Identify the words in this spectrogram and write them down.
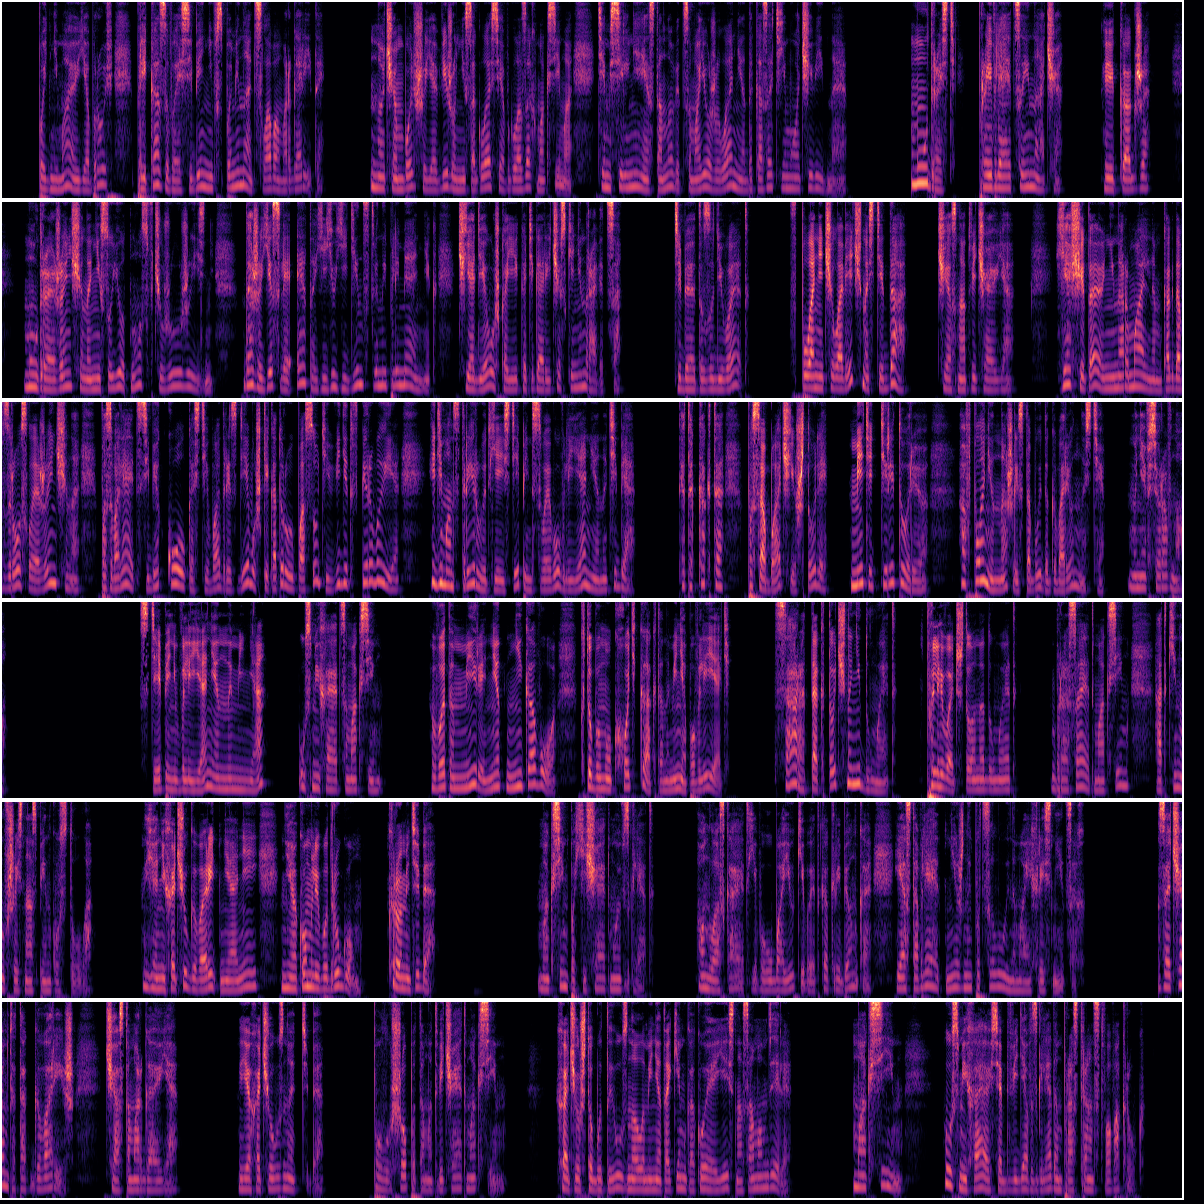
Поднимаю я бровь, приказывая себе не вспоминать слова Маргариты. Но чем больше я вижу несогласия в глазах Максима, тем сильнее становится мое желание доказать ему очевидное. Мудрость проявляется иначе. И как же? Мудрая женщина не сует нос в чужую жизнь, даже если это ее единственный племянник, чья девушка ей категорически не нравится. Тебя это задевает? В плане человечности — да, честно отвечаю я. Я считаю ненормальным, когда взрослая женщина позволяет себе колкости в адрес девушки, которую, по сути, видит впервые, и демонстрирует ей степень своего влияния на тебя. Это как-то по-собачьи, что ли, метить территорию, а в плане нашей с тобой договоренности мне все равно. «Степень влияния на меня?» — усмехается Максим. В этом мире нет никого, кто бы мог хоть как-то на меня повлиять. Сара так точно не думает. Плевать, что она думает. Бросает Максим, откинувшись на спинку стула. Я не хочу говорить ни о ней, ни о ком-либо другом, кроме тебя. Максим похищает мой взгляд. Он ласкает его, убаюкивает, как ребенка, и оставляет нежный поцелуй на моих ресницах. «Зачем ты так говоришь?» — часто моргаю я. «Я хочу узнать тебя», — полушепотом отвечает Максим. «Хочу, чтобы ты узнала меня таким, какой я есть на самом деле». «Максим», — усмехаюсь, обведя взглядом пространство вокруг.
